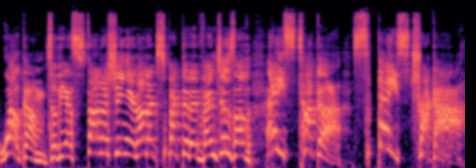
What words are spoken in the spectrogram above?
Welcome to the astonishing and unexpected adventures of Ace Tucker, Space Trucker!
